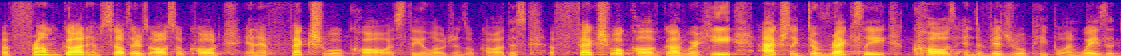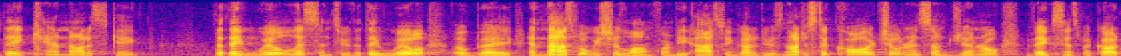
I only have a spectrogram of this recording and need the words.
but from God Himself, there's also called an effectual call, as theologians will call it. This effectual call of God, where He actually directly calls individual people in ways that they cannot escape that they will listen to, that they will obey. And that's what we should long for and be asking God to do is not just to call our children in some general, vague sense, but God,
